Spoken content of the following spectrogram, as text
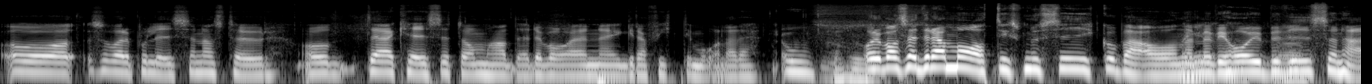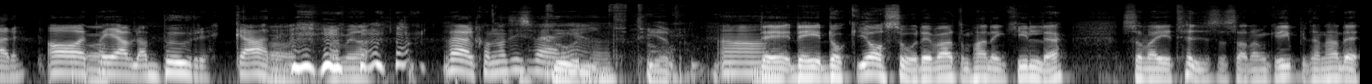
och så var det polisernas tur. Och det caset de hade, det var en eh, graffitimålare. Oh. Och det var så dramatisk musik och bara, ja nej Men- vi har ju ja. bevisen här. Ja, ett par jävla burkar. Ja, jag menar, Välkomna till Sverige. Ja. det, det dock jag såg det var att de hade en kille som var i ett hus och så hade de gripit, han hade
